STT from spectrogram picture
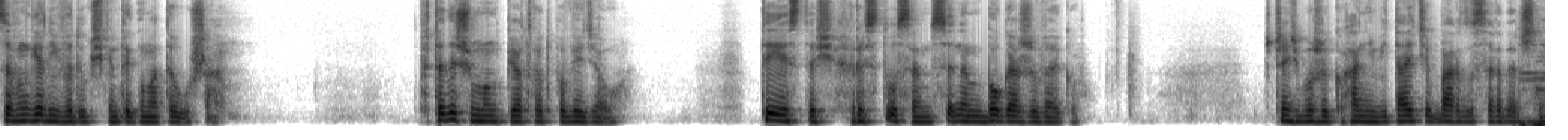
Z Ewangelii według świętego Mateusza. Wtedy Szymon Piotr odpowiedział: Ty jesteś Chrystusem, synem Boga żywego. Szczęść Boże, kochani, witajcie bardzo serdecznie.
